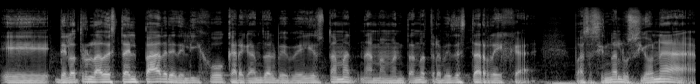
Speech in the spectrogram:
eh, del otro lado está el padre del hijo cargando al bebé y está amamantando a través de esta reja, pues haciendo alusión a,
